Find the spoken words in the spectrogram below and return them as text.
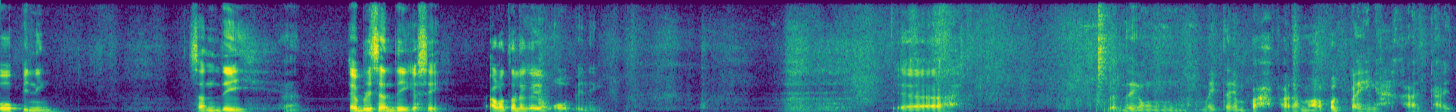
Opening. Sunday. Yan. Every Sunday kasi, ako talaga yung opening. Kaya, maganda yung may time pa para makapagpahinga kahit, kahit,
